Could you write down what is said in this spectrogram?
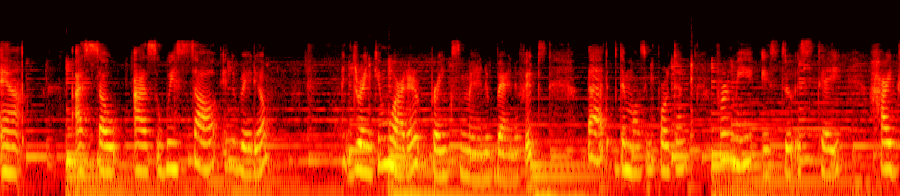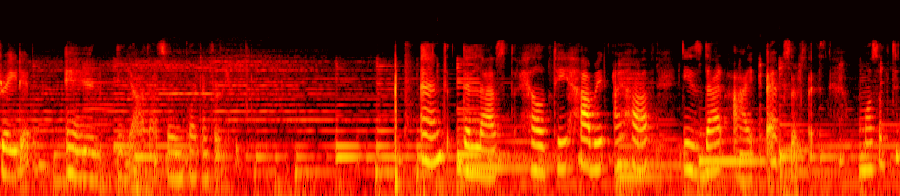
And as so as we saw in the video, Drinking water brings many benefits, but the most important for me is to stay hydrated, and yeah, that's so important for me. And the last healthy habit I have is that I exercise. Most of the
